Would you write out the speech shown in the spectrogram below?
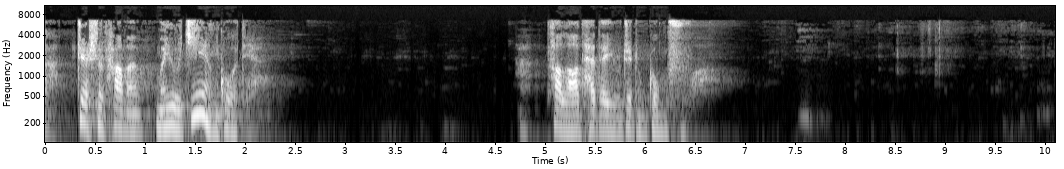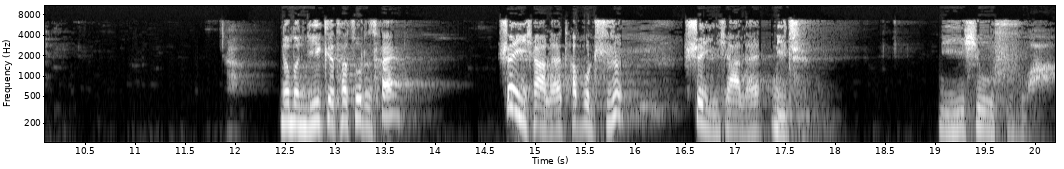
啊，这是他们没有见过的啊！他老太太有这种功夫啊！啊，那么你给他做的菜，剩下来他不吃，剩下来你吃，你修福啊！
